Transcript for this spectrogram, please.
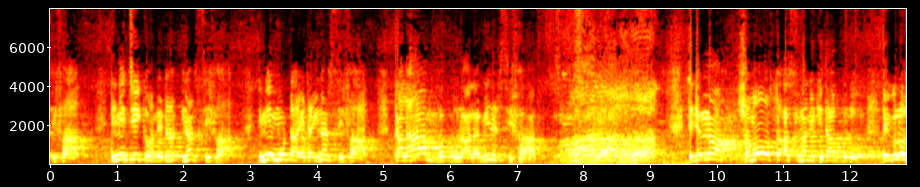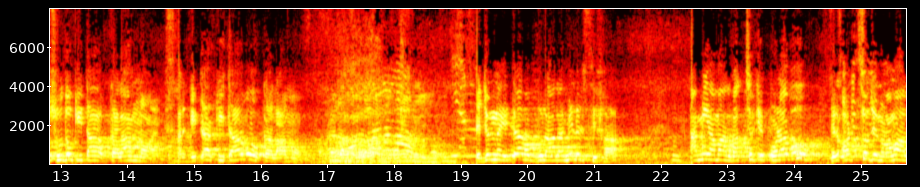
সিফাত। ইনি চিকন এটা ইনার সিফাত। ইনি মোটা, এটা ইনার সিফাত। কালাম রব্বুল আলমিনের সিফাত। এজন্য সমস্ত আসমানি কিতাবগুলো, এগুলো শুধু কিতাব, কালাম নয়, আর এটা কিতাবও, কালামও। এজন্য এটা রব্বুল আলমিনের সিফা আমি আমার বাচ্চাকে পড়াবো, এর অর্থ যেন আমার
